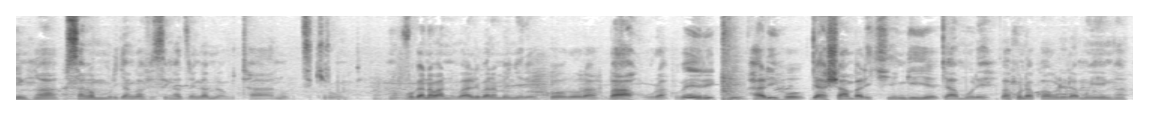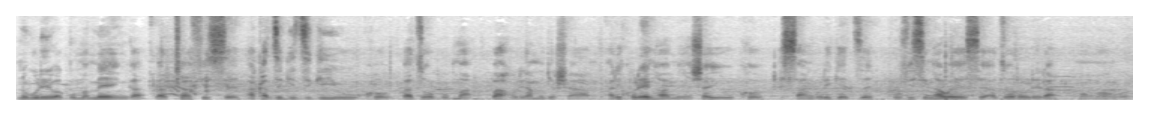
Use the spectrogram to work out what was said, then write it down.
inka usanga mu muryango bafise inka zirenga mirongo itanu z'ikirundi ni ukuvuga n'abantu bari baramenyereye korora bahura kubera iki hariho rya shamba rikingiye rya murehe bakunda kwahuriramo inka n'ubu rero baguma amenga baracafise akazigizigi yuko bazoguma bahurira mu iryo shamba ariko rero nkabamenyesha yuko isango rigeze Uvise inka wese azororera mu nkongoro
